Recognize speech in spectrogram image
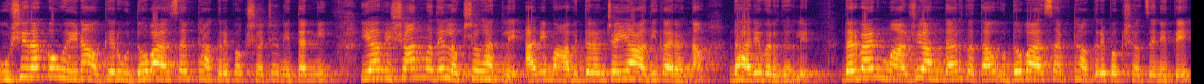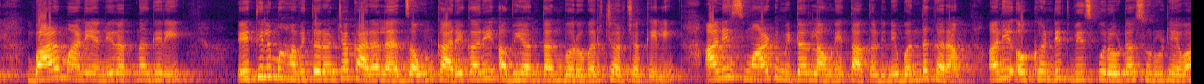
उशिरा का होईना अखेर उद्धव बाळासाहेब ठाकरे पक्षाच्या नेत्यांनी या विषयांमध्ये लक्ष घातले आणि महावितरणच्या या अधिकाऱ्यांना धारेवर धरले. दरम्यान माजी आमदार तथा उद्धव बाळासाहेब ठाकरे पक्षाचे नेते बाळ माने यांनी रत्नागिरी येथील महावितरणच्या कार्यालयात जाऊन कार्यकारी अभियंत्यांबरोबर चर्चा केली आणि स्मार्ट मीटर लावणे तातडीने बंद करा आणि अखंडित वीज पुरवठा सुरू ठेवा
